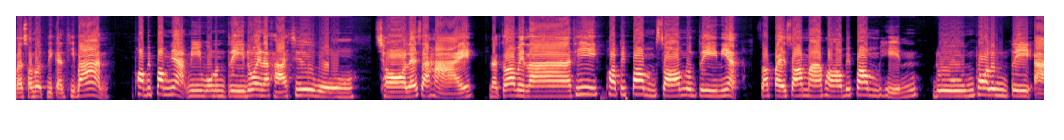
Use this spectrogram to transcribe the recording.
มาซ้อมดนตรีกันที่บ้าน พ่อพี่ป้อมเนี่ยมีวงดนตรีด้วยนะคะ ชื่อวงชอและสหาย แล้วก็เวลาที่พ่อพี่ป้อมซ้อมดนตรีเนี่ยซ้อมไปซ้อมมาพอพี่ป้อมเห็นดูพ่อเล่นดนตรีอะ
